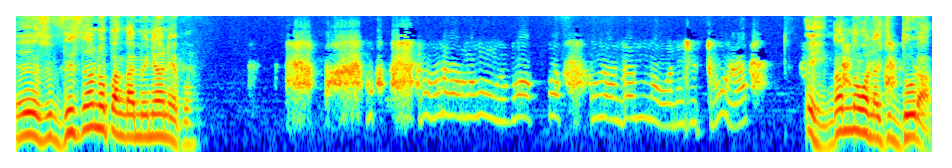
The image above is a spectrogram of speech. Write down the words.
Eh, zvibvisina unopanga mini anepo ei eh, nga nowana chidhura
